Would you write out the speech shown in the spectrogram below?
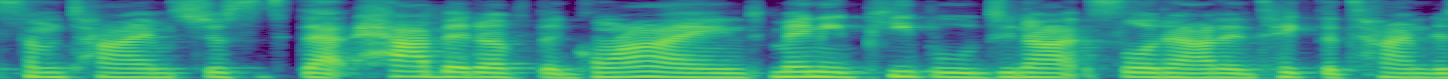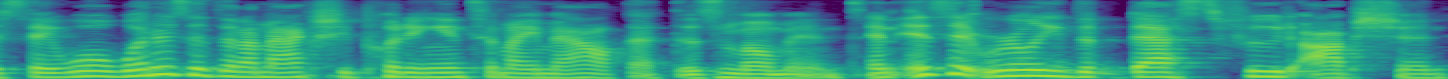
Sometimes just that habit of the grind, many people do not slow down and take the time to say, well, what is it that I'm actually putting into my mouth at this moment? And is it really the best food option?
